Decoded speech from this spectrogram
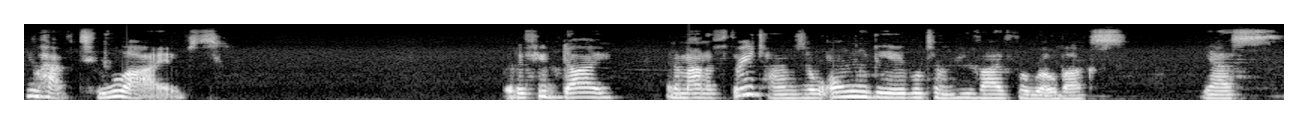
You have two lives. But if you die an amount of three times, you'll only be able to revive for Robux. Yes.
